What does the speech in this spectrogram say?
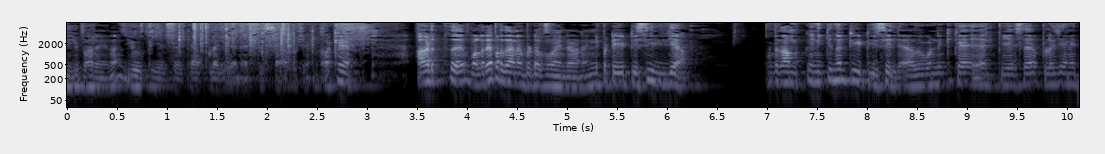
ഈ പറയുന്ന യു പി എസ് സിക്ക് അപ്ലൈ ചെയ്യാനായിട്ട് സാധിക്കും ഓക്കെ അടുത്ത് വളരെ പ്രധാനപ്പെട്ട പോയിന്റ് ആണ്. ഇനിയിപ്പോ ടി ടി സി ഇല്ല. അപ്പൊ നമുക്ക് എനിക്കൊന്നും ടി ടി സി ഇല്ല. അതുകൊണ്ട് എനിക്ക് എൽ പി എസ് അപ്ലൈ ചെയ്യാൻ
